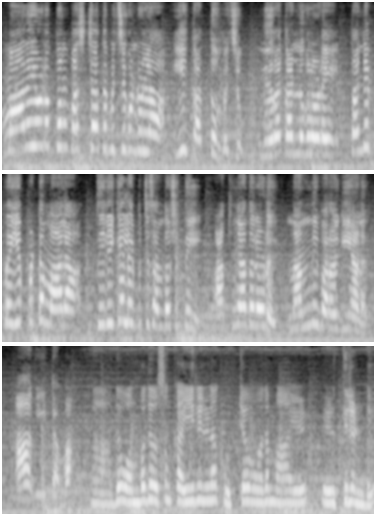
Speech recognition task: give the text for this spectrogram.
മാലയോടൊപ്പം പശ്ചാത്തപിച്ചുകൊണ്ടുള്ള ഈ കത്തും വെച്ചു. നിറകണ്ണുകളോടെ തന്റെ പ്രിയപ്പെട്ട മാല തിരികെ ലഭിച്ച സന്തോഷത്തിൽ അജ്ഞാതനോട് നന്ദി പറയുകയാണ് ആ വീട്ടമ്മ. അത് ഒമ്പത് ദിവസം കയ്യിലുള്ള കുറ്റബോധം ആ എഴു- എഴുത്തിലുണ്ട്.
